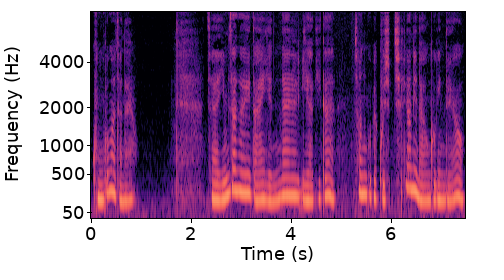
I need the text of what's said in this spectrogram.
궁금하잖아요. 자, 임상의 나의 옛날 이야기가 1997년에 나온 곡인데요.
